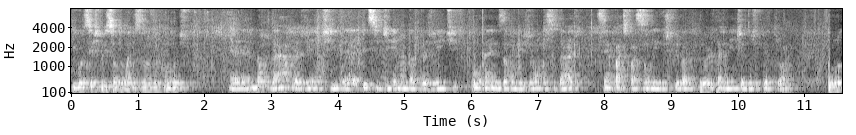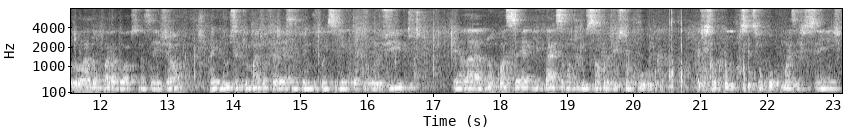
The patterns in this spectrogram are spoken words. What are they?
E vocês precisam tomar decisão junto conosco. É, não dá para a gente é, decidir, não dá para a gente organizar uma região, uma cidade, sem a participação da indústria privada, prioritariamente a indústria petróleo. Por outro lado, um paradoxo nessa região, a indústria que mais oferece em termos de conhecimento e tecnologia, ela não consegue dar essa contribuição para a gestão pública. A gestão pública precisa ser um pouco mais eficiente,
